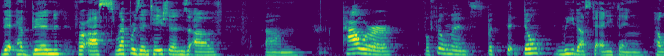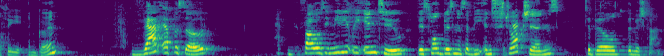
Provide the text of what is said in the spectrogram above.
that have been for us representations of um, power, fulfillment, but that don't lead us to anything healthy and good. That episode follows immediately into this whole business of the instructions to build the Mishkan.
